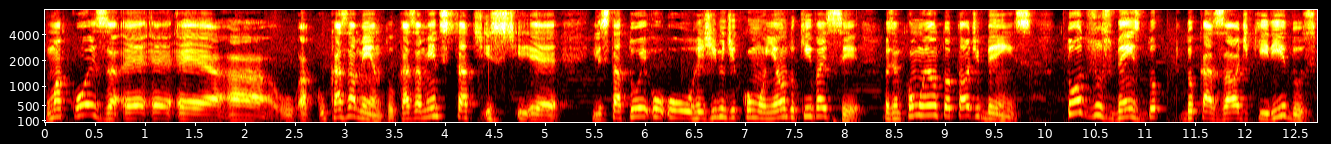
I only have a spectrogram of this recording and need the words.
Uma coisa é, é, é a, o, a, o, casamento. O casamento está, é, ele estatui o, o regime de comunhão do que vai ser. Por exemplo, comunhão total de bens todos os bens do, do, casal adquiridos,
